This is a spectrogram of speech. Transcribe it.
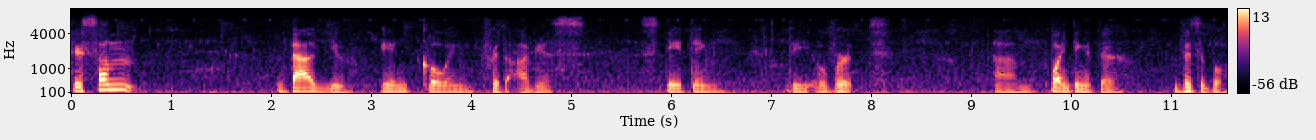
there's some value in going for the obvious stating the overt, um, pointing at the visible.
